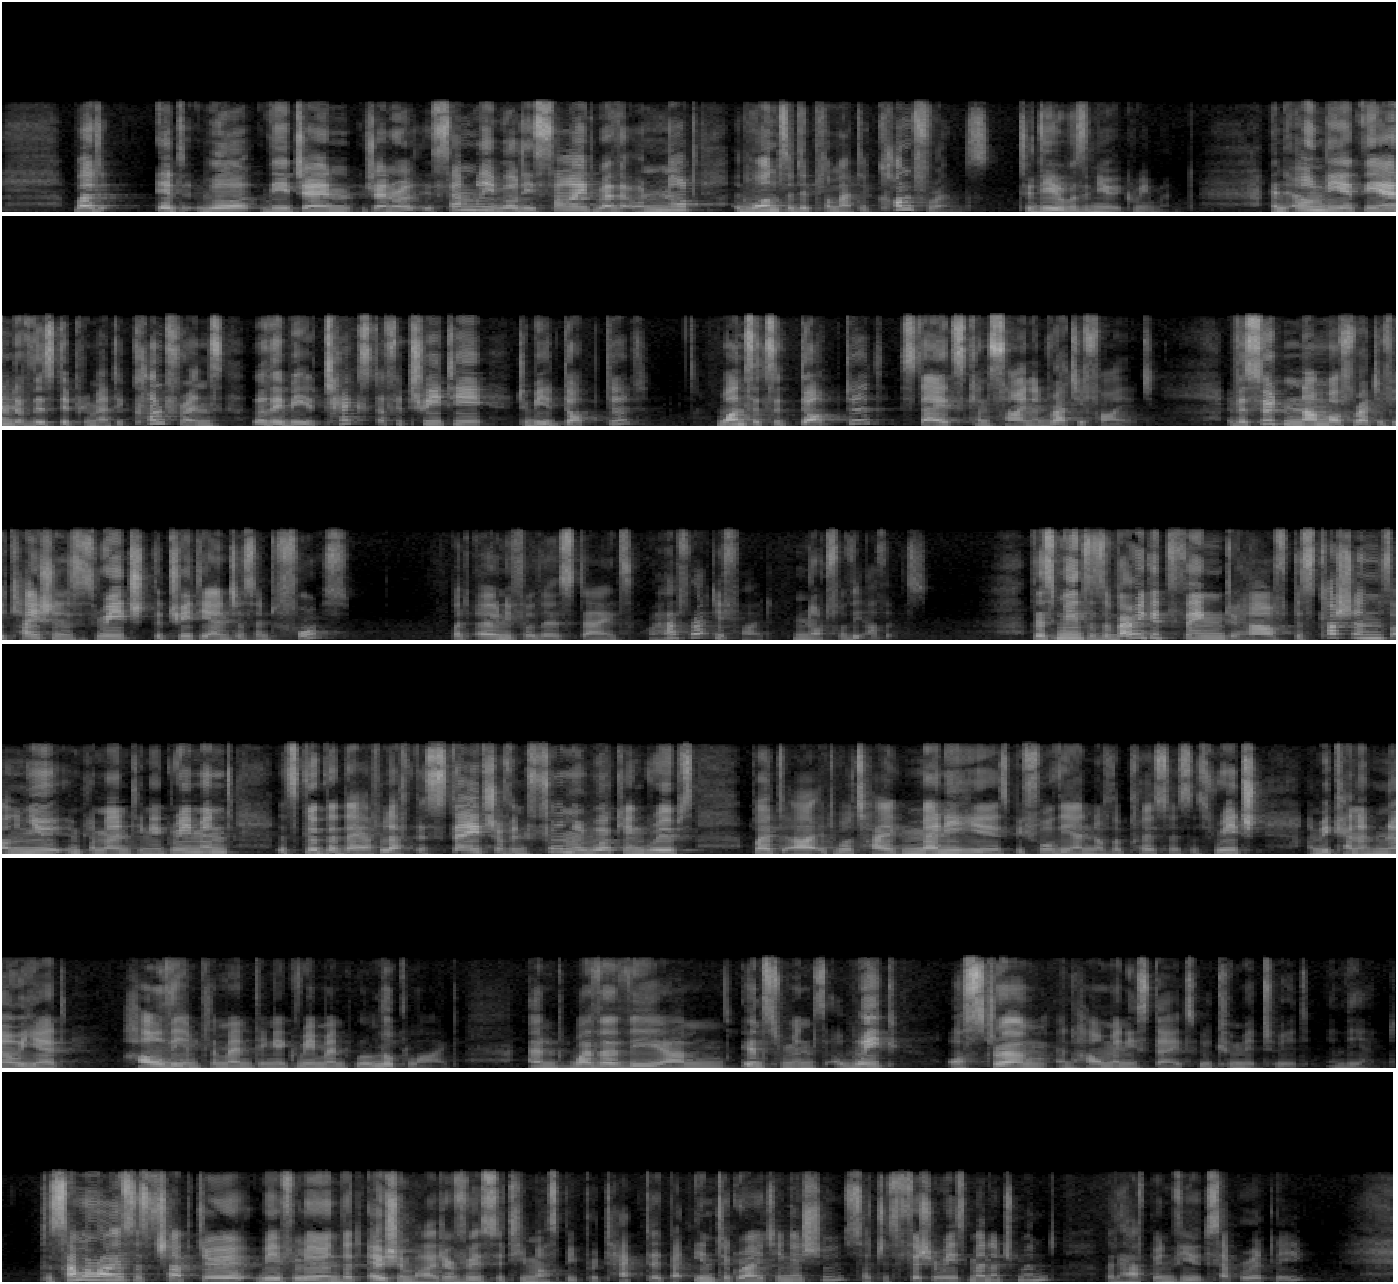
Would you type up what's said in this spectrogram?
but it will, the Gen General Assembly will decide whether or not it wants a diplomatic conference to deal with a new agreement. And only at the end of this diplomatic conference will there be a text of a treaty to be adopted. Once it's adopted, states can sign and ratify it. If a certain number of ratifications is reached, the treaty enters into force, but only for those states who have ratified, not for the others. This means it's a very good thing to have discussions on a new implementing agreement. It's good that they have left the stage of informal working groups, but uh, it will take many years before the end of the process is reached, and we cannot know yet how the implementing agreement will look like, and whether the um, instruments are weak or strong, and how many states will commit to it in the end. To summarize this chapter, we have learned that ocean biodiversity must be protected by integrating issues such as fisheries management that have been viewed separately.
